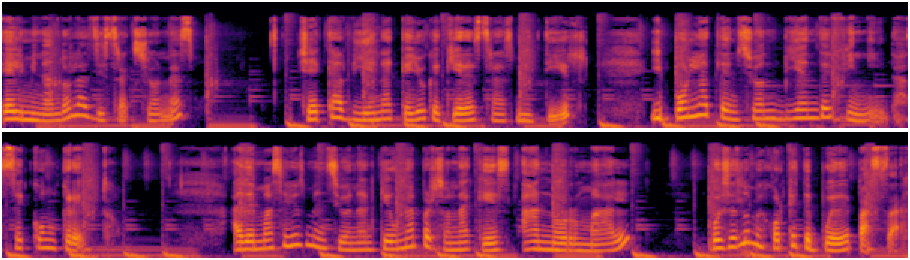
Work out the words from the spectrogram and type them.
eliminando las distracciones, Checa bien aquello que quieres transmitir y pon la atención bien definida, sé concreto. Además ellos mencionan que una persona que es anormal, pues es lo mejor que te puede pasar,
